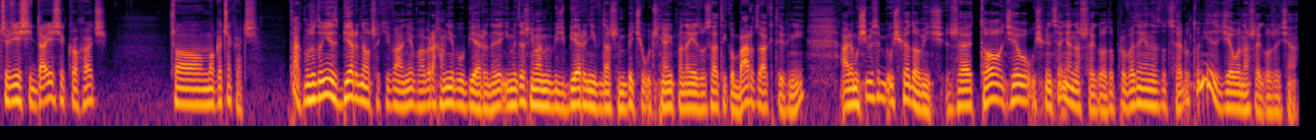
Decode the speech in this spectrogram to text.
Czyli jeśli daje się kochać, to mogę czekać. Tak, może to nie jest bierne oczekiwanie, bo Abraham nie był bierny i my też nie mamy być bierni w naszym byciu uczniami Pana Jezusa, tylko bardzo aktywni, ale musimy sobie uświadomić, że to dzieło uświęcenia naszego, doprowadzenia nas do celu, to nie jest dzieło naszego życia.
